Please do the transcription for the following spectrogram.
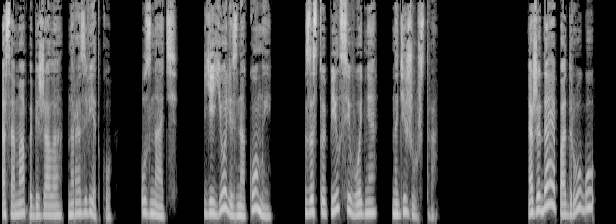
А сама побежала на разведку, узнать, ее ли знакомый заступил сегодня на дежурство. Ожидая подругу,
